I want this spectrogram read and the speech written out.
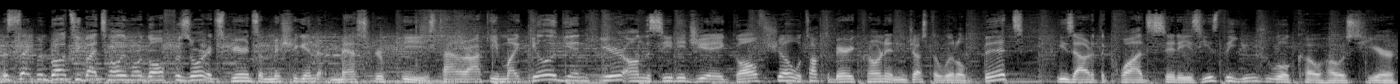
This segment brought to you by Tullymore Golf Resort. Experience a Michigan masterpiece. Tyler Aki, Mike Gilligan here on the CDGA Golf Show. We'll talk to Barry Cronin in just a little bit. He's out at the Quad Cities. He's the usual co-host here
